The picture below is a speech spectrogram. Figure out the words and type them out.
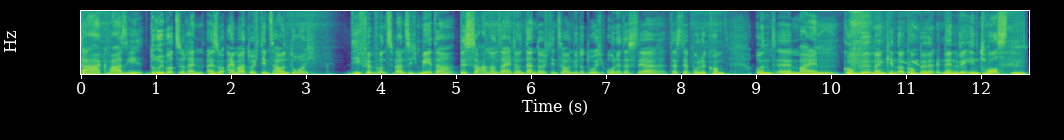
da quasi drüber zu rennen. Also einmal durch den Zaun durch, die 25 Meter bis zur anderen Seite und dann durch den Zaun wieder durch, ohne dass der, dass der Bulle kommt. Und äh, mein Kumpel, mein Kinderkumpel, nennen wir ihn Thorsten,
